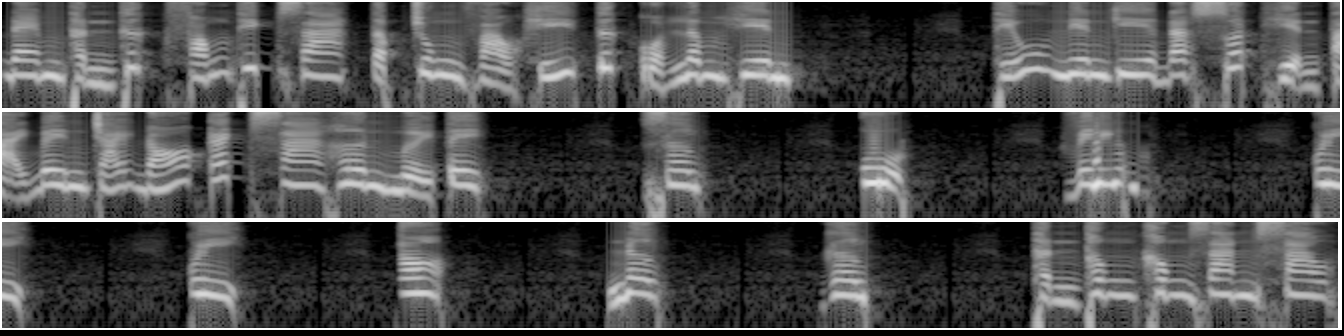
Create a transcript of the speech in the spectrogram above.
Đem thần thức phóng thích ra tập trung vào khí tức của Lâm Hiên. Thiếu niên kia đã xuất hiện tại bên trái đó cách xa hơn 10 t. Dơ. U. Vinh. Quy. Quy. To. Nơ. Gơ. Thần thông không gian sao,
